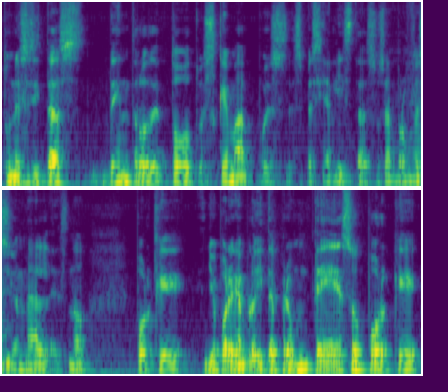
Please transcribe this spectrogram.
tú necesitas dentro de todo tu esquema, pues especialistas, o sea, profesionales, ¿no? Porque yo, por ejemplo, y te pregunté eso porque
